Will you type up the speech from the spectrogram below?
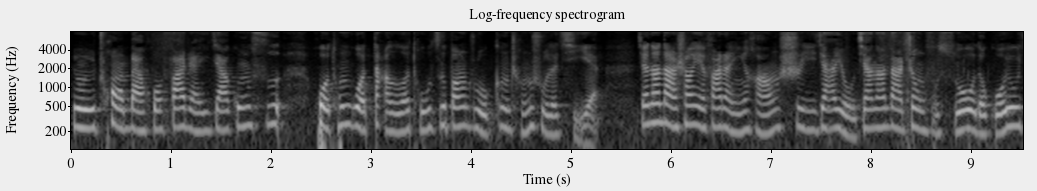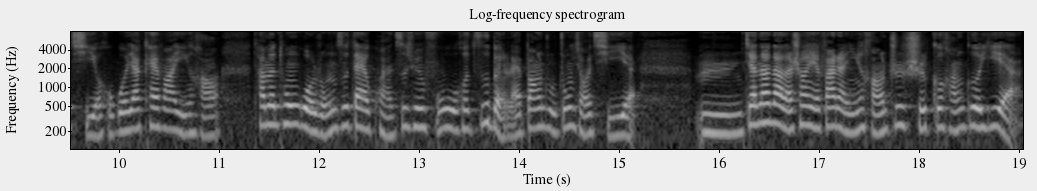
用于创办或发展一家公司，或通过大额投资帮助更成熟的企业。加拿大商业发展银行是一家有加拿大政府所有的国有企业和国家开发银行，他们通过融资、贷款、咨询服务和资本来帮助中小企业。嗯，加拿大的商业发展银行支持各行各业。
